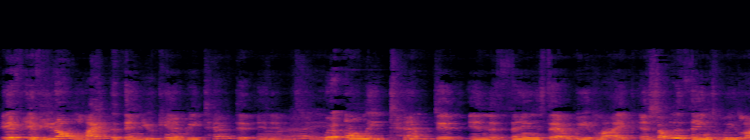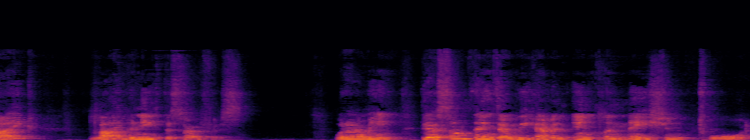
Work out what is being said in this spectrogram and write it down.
If, if you don't like the thing, you can't be tempted in it. Right. We're only tempted in the things that we like. And some of the things we like lie beneath the surface. What do I mean? There are some things that we have an inclination toward.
